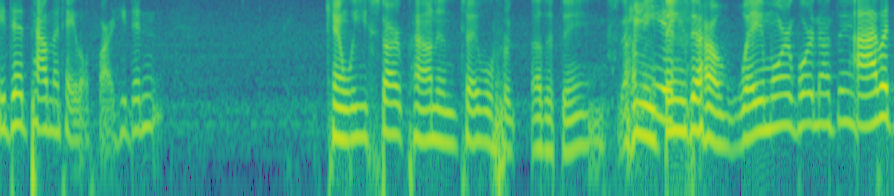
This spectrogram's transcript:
He did pound the table for it. He didn't. Can we start pounding the table for other things? I mean, If- things that are way more important. I think. I would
